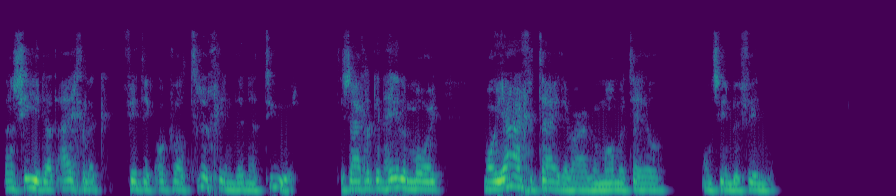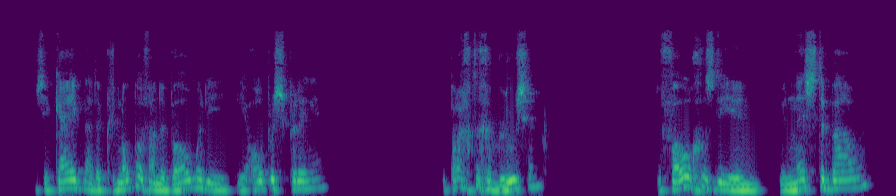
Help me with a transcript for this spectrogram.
dan zie je dat eigenlijk, vind ik, ook wel terug in de natuur. Het is eigenlijk een hele mooi, mooi jaargetijde waar we momenteel ons in bevinden. Als je kijkt naar de knoppen van de bomen die, die openspringen, de prachtige bloesem, de vogels die in hun nesten bouwen.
